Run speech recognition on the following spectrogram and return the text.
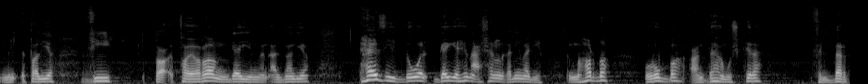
من إيطاليا. في طيران جاي من ألمانيا. هذه الدول جاية هنا عشان الغنيمة دي. النهارده أوروبا عندها مشكلة في البرد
